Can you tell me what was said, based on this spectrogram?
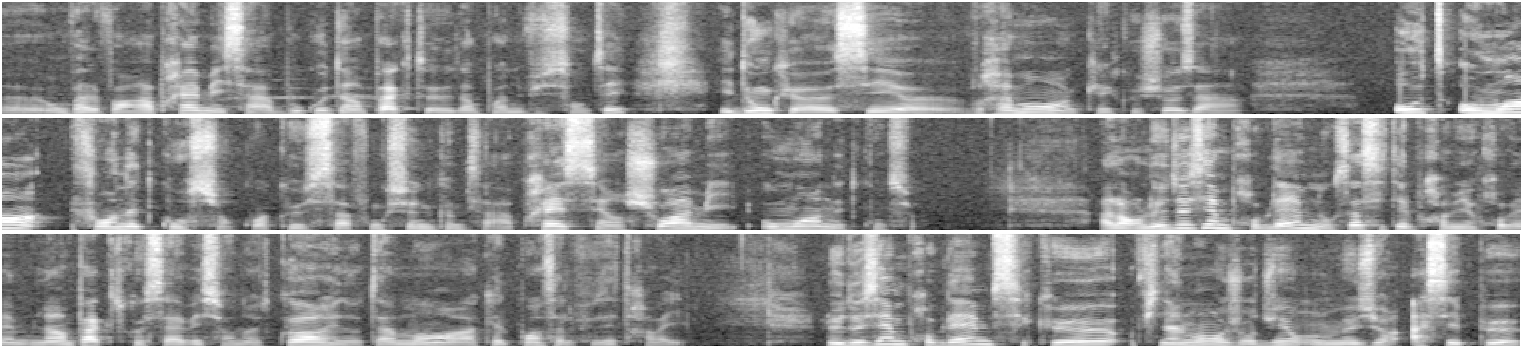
euh, on va le voir après, mais ça a beaucoup d'impact d'un point de vue santé. Et donc c'est vraiment quelque chose à, au, moins, il faut en être conscient, quoi, que ça fonctionne comme ça. Après, c'est un choix, mais au moins en être conscient. Alors le deuxième problème, donc ça c'était le premier problème, l'impact que ça avait sur notre corps et notamment à quel point ça le faisait travailler. Le deuxième problème, c'est que finalement aujourd'hui on mesure assez peu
